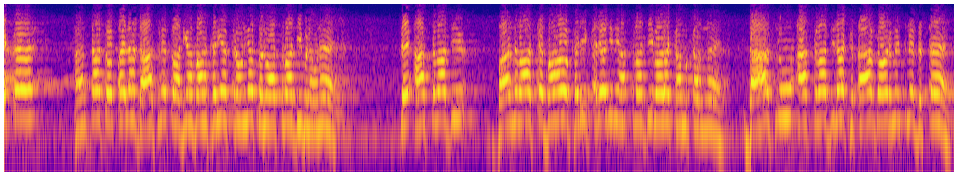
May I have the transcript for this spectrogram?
ਇੱਕ, ਸੰਤਾਂ ਤੋਂ ਪਹਿਲਾਂ ਦਾਸ ਨੇ ਤੁਹਾਡੀਆਂ ਬਾਹਾਂ ਖੜੀਆਂ ਕਰਾਉਣੀਆਂ, ਤੁਹਾਨੂੰ ਅੱਤਵਾਦੀ ਬਣਾਉਣਾ ਹੈ। ਤੇ ਅੱਤਵਾਦੀ ਬਣਨ ਵਾਸਤੇ ਬਾਹੋਂ ਖੜੀ ਕਰਿਓ, ਜਿਹਨੇ ਅੱਤਵਾਦੀ ਵਾਲਾ ਕੰਮ ਕਰਨਾ ਹੈ। ਦਾਸ ਨੂੰ ਅੱਤਵਾਦੀ ਦਾ ਖਿਤਾਬ ਗਵਰਨਮੈਂਟ ਨੇ ਦਿੱਤਾ ਹੈ।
